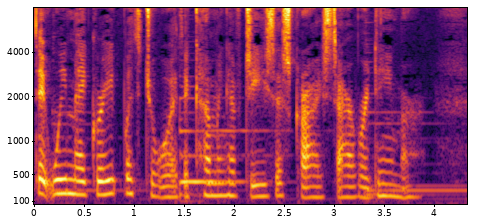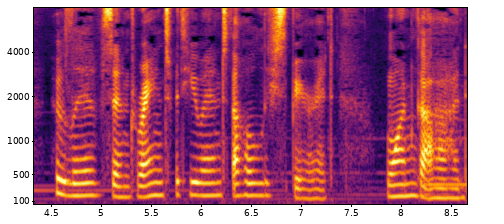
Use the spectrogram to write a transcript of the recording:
that we may greet with joy the coming of Jesus Christ, our Redeemer, who lives and reigns with you and the Holy Spirit, one God,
